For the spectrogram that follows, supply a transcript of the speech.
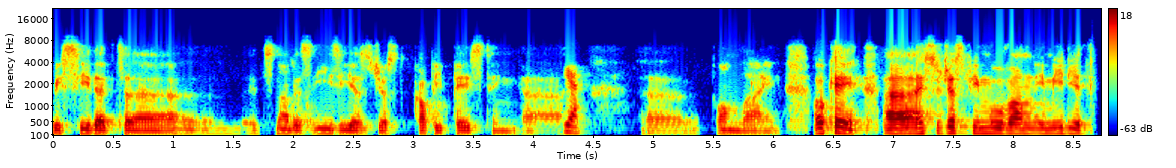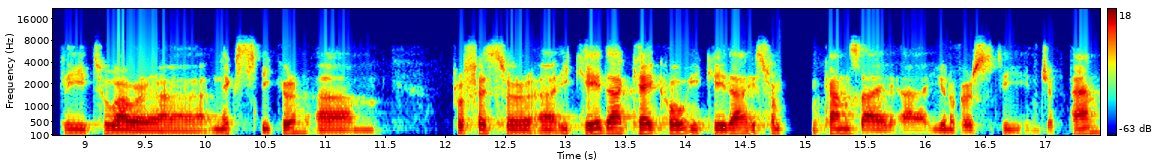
we see that uh, it's not as easy as just copy pasting. Uh, yeah. Uh, online. Okay, uh, I suggest we move on immediately to our next speaker. Um, Professor Ikeda, Keiko Ikeda, is from Kansai uh, University in Japan.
